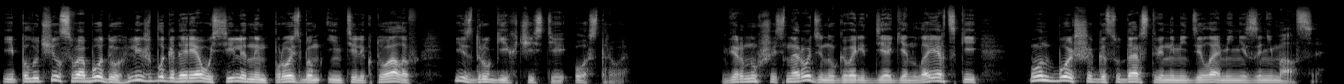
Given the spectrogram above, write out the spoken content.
и получил свободу лишь благодаря усиленным просьбам интеллектуалов из других частей острова. Вернувшись на родину, говорит Диоген Лаэртский, он больше государственными делами не занимался.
